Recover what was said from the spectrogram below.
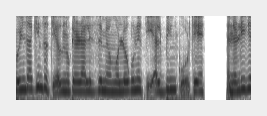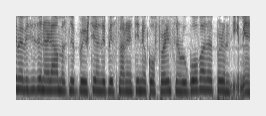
por një takim të tillë nuk e realizoi me homologun e tij, Albin Kurti. E në lidhje me vizitën e Ramës në Prishtinë dhe pjesëmarrjen e tij në konferencën Rugova dhe Perëndimi,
